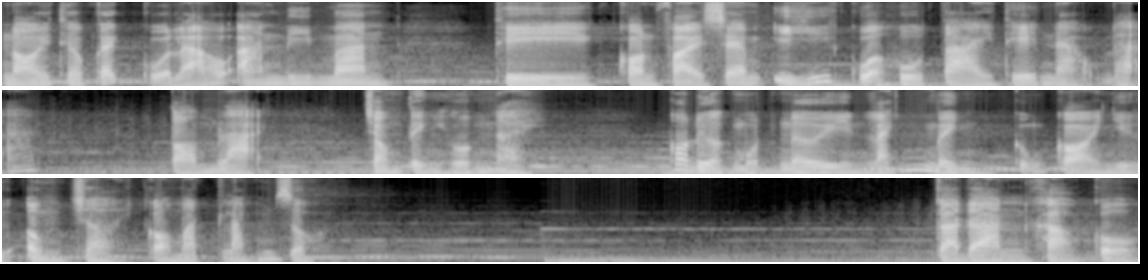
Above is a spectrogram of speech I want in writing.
Nói theo cách của lão Animan, thì còn phải xem ý của Hồ Tài thế nào đã. Tóm lại, Trong tình huống này, Có được một nơi lánh mình Cũng coi như ông trời có mắt lắm rồi. Cả đoàn khảo cổ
